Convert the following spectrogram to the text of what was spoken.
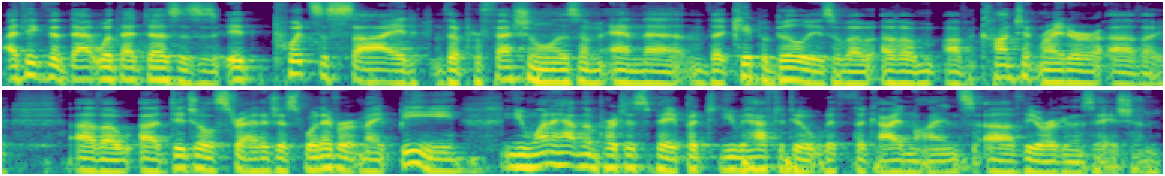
I think that, that what that does is, is it puts aside the professionalism and the the capabilities of a, of a, of a content writer, of a of a, a digital strategist, whatever it might be. You want to have them participate, but you have to do it with the guidelines of the organization.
